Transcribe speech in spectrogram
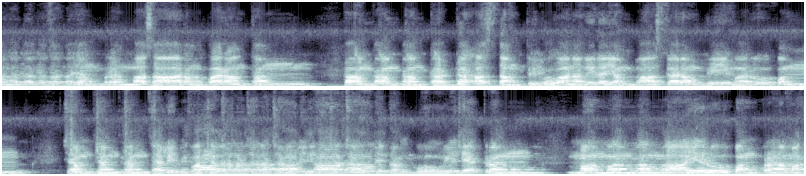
अनदगसतयम् ब्रह्मसारम् परान्तम् कं कं कं खड्गहस्तम् त्रिभुवनविलयम् भास्करम् भीमरूपम् चं चं चं चलित्वचलचलचलितम् भूमिचक्रम् मम मम मम वायुरूपम् प्रणमत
